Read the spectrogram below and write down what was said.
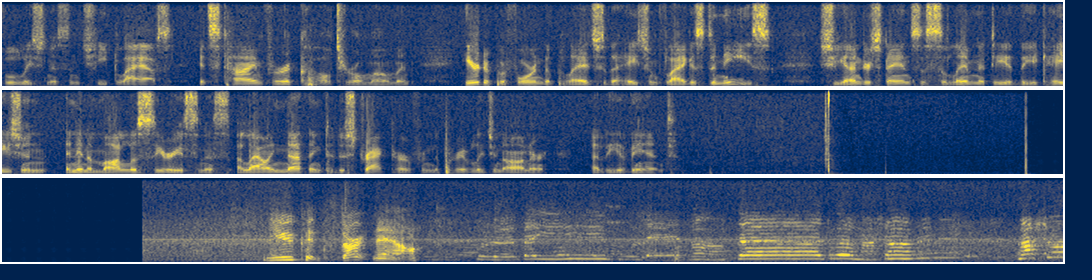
foolishness and cheap laughs. It's time for a cultural moment. Here to perform the pledge to the Haitian flag is Denise. She understands the solemnity of the occasion and in a model of seriousness, allowing nothing to distract her from the privilege and honor of the event. You could start now.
